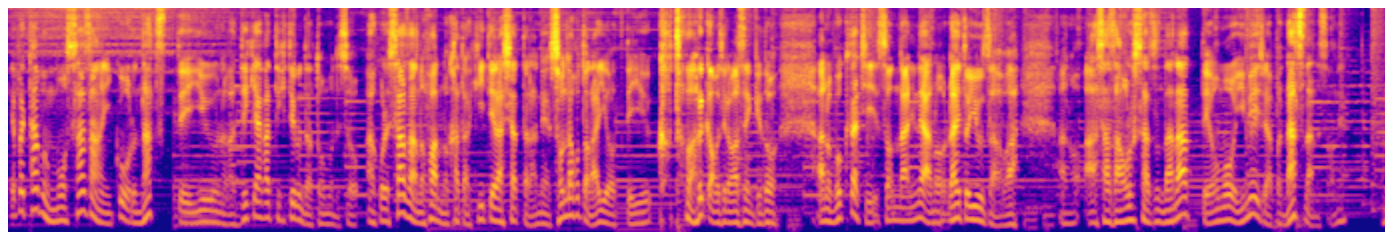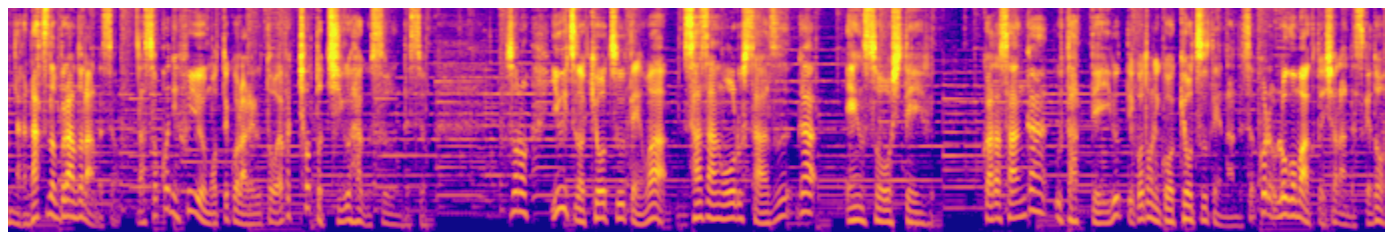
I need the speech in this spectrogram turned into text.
やっぱり多分もうサザンイコール夏っていうのが出来上がってきてるんだと思うんですよ。あ、これサザンのファンの方が聞いてらっしゃったらね、そんなことないよっていうこともあるかもしれませんけど、あの僕たちそんなにね、あのライトユーザーはあのあサザンオールスターズだなって思うイメージはやっぱ夏なんですよね。なんか夏のブランドなんですよ。だそこに冬を持ってこられると、やっぱりちょっとちぐはぐするんですよ。その唯一の共通点はサザンオールスターズが演奏している。深田さんが歌っているっていうことにこう共通点なんですよ。これロゴマークと一緒なんですけど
